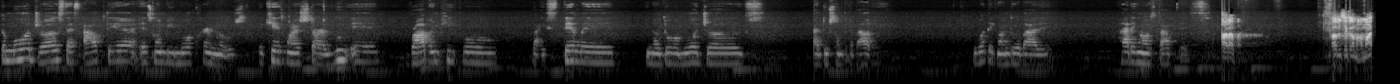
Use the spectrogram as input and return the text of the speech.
the more drugs that's out there, it's going to be more criminals. The kids want to start looting, robbing people, like stealing, you know, doing more drugs. I do something about it. What they going to do about it? How they going to stop this? सारा बन कम से कम हमारी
